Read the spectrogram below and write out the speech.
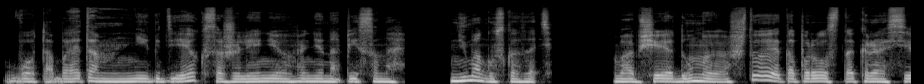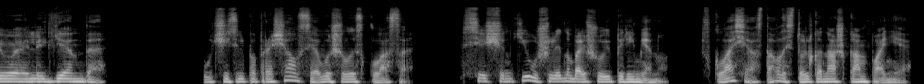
«Вот об этом нигде, к сожалению, не написано», не могу сказать. Вообще, я думаю, что это просто красивая легенда. Учитель попрощался, вышел из класса. Все щенки ушли на большую перемену. В классе осталась только наша компания.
